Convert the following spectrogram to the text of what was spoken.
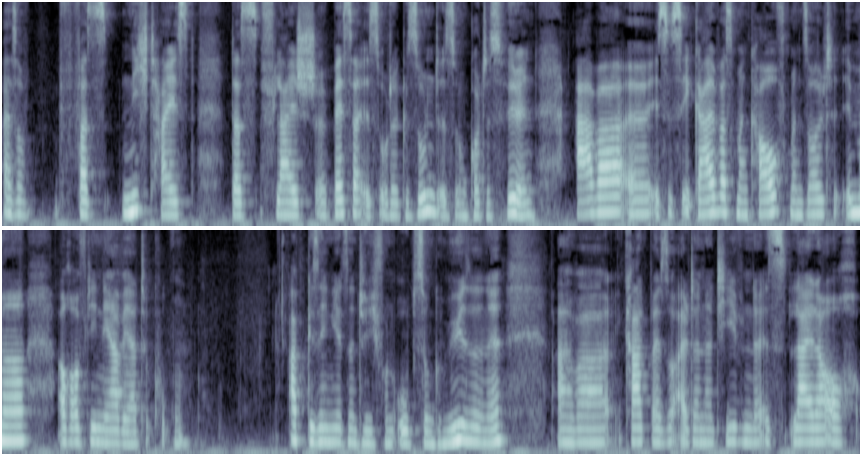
Also was nicht heißt, dass Fleisch äh, besser ist oder gesund ist, um Gottes Willen. Aber äh, es ist egal, was man kauft, man sollte immer auch auf die Nährwerte gucken. Abgesehen jetzt natürlich von Obst und Gemüse, ne? Aber gerade bei so Alternativen, da ist leider auch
